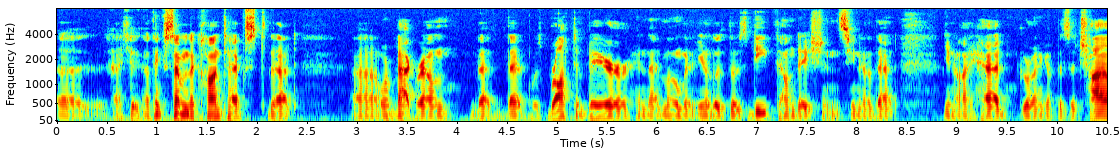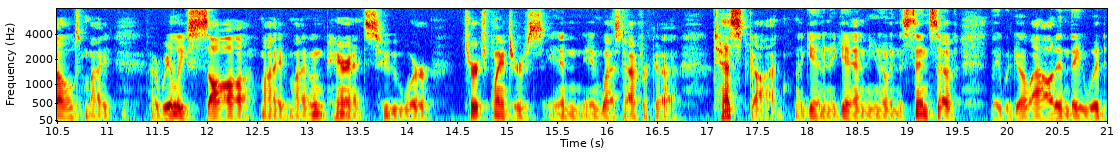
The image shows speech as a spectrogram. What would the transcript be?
Uh, I think I think some of the context that uh, or background that that was brought to bear in that moment, you know, those, those deep foundations, you know, that you know I had growing up as a child. My I really saw my my own parents who were church planters in in West Africa test God again and again. You know, in the sense of they would go out and they would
